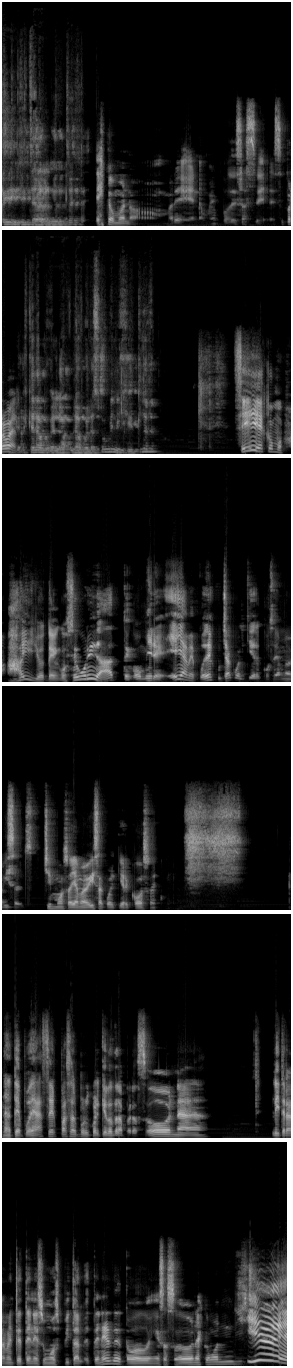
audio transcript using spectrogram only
Sí, es como, no, hombre, no me puedes hacer eso. Pero bueno. Es que la, abuela es un mini Hitler. Sí, es como, ay, yo tengo seguridad, tengo, mire, ella me puede escuchar cualquier cosa, ella me avisa, chismosa, ella me avisa cualquier cosa. no te puedes hacer pasar por cualquier otra persona literalmente tenés un hospital, tenés de todo en esa zona, es como, ¡yeah!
